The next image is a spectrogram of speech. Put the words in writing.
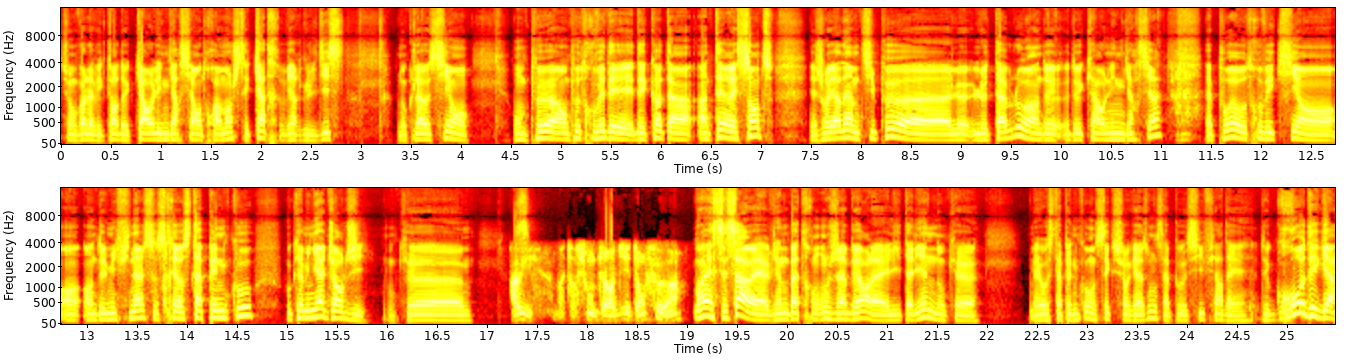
Si on voit la victoire de Caroline Garcia en 3 manches, c'est 4,10. Donc là aussi, on, on, peut, on peut trouver des, des cotes in- intéressantes. Et je regardais un petit peu euh, le, le tableau hein, de, de Caroline Garcia. Elle pourrait retrouver qui en, en- en demi-finale? Ce serait Ostapenko ou Camilla Giorgi. Donc. euh, Ah oui, bah attention, Georgie est en feu. Hein. Ouais, c'est ça, ouais. elle vient de battre 11 Jabber, l'italienne, donc. euh, Mais Ostapenko, on sait que sur gazon, ça peut aussi faire des, de gros dégâts.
